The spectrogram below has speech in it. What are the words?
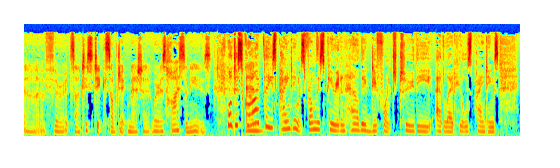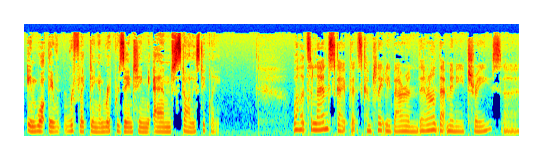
uh, for its artistic subject matter, whereas Heysen is. Well, describe And- these paintings from this period and how they're different to the Adelaide Hills paintings in what they're reflecting and representing and stylistically. Well, it's a landscape that's completely barren. There aren't that many trees, uh,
